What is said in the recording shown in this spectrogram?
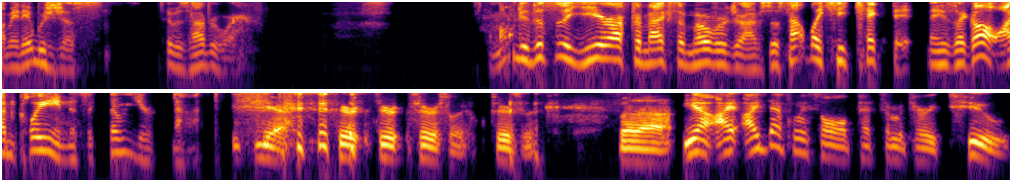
I mean, it was just it was everywhere. Mind you, this is a year after Maximum Overdrive, so it's not like he kicked it and he's like, "Oh, I'm clean." It's like, no, you're not. Yeah, ser- ser- seriously, seriously. But uh, yeah, I, I definitely saw Pet Sematary two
